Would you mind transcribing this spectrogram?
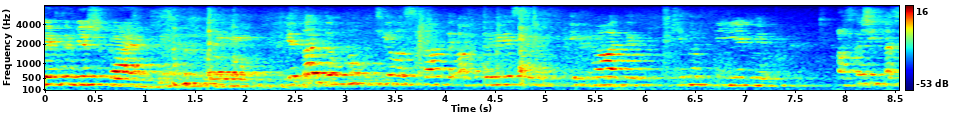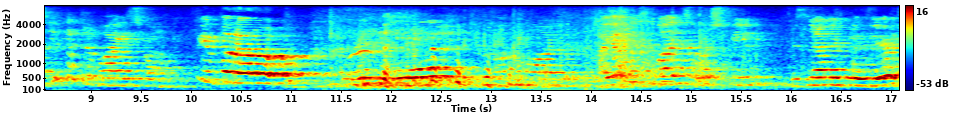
Їх самі шукаємо. Я так давно хотіла стати актрисою і грати в кінофільмі. А скажіть, а скільки триває зйомки? Півтора року. Нормально. А як називається ваш фільм? Весняний призив.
